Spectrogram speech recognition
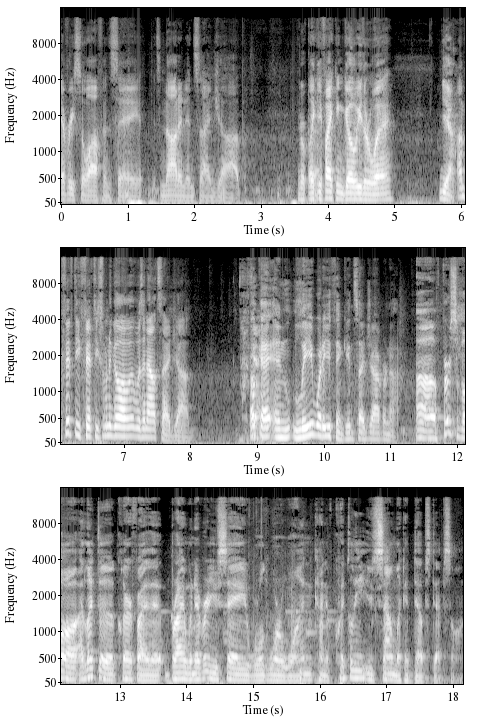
every so often say it's not an inside job. Okay. Like if I can go either way, yeah. I'm 50-50, so I'm gonna go. It was an outside job. okay. And Lee, what do you think? Inside job or not? Uh, first of all, I'd like to clarify that Brian, whenever you say World War One kind of quickly, you sound like a dubstep song.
